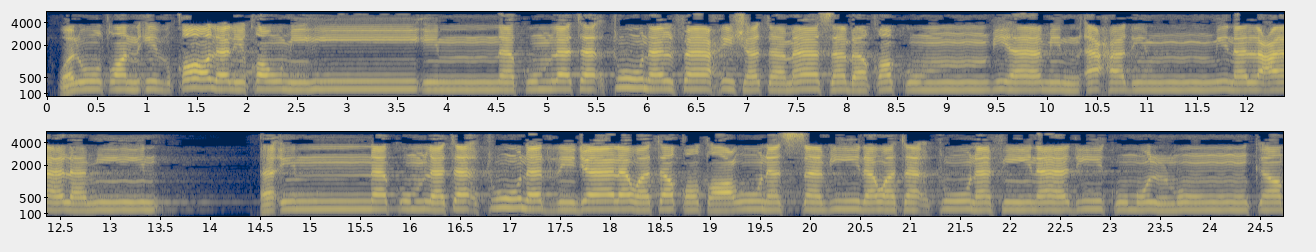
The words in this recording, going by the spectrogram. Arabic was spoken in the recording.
ولوطا إذ قال لقومه إنكم لتأتون الفاحشة ما سبقكم بها من أحد من العالمين أئنكم لتأتون الرجال وتقطعون السبيل وتأتون في ناديكم المنكر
